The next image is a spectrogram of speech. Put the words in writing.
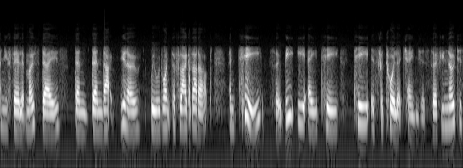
and you feel it most days, then, then that, you know, we would want to flag that up. And T, so B-E-A-T, T is for toilet changes. So if you notice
